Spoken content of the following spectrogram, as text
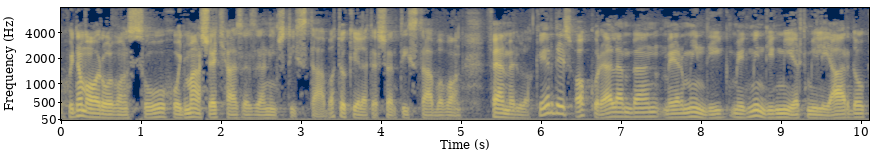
hogy nem arról van szó, hogy más egyház ezzel nincs tisztában, tökéletesen tisztában van. Felmerül a kérdés, akkor ellenben miért mindig, még mindig miért milliárdok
